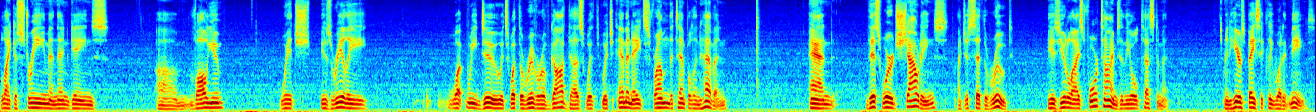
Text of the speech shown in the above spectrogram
like a stream and then gains um, volume, which is really what we do. It's what the river of God does, which emanates from the temple in heaven. And this word shoutings, I just said the root, is utilized four times in the Old Testament. And here's basically what it means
